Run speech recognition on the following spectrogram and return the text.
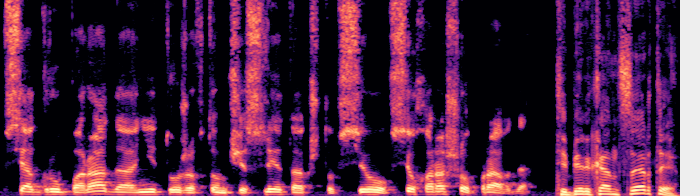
вся группа рада, они тоже в том числе, так что все, все хорошо, правда. Теперь концерты?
